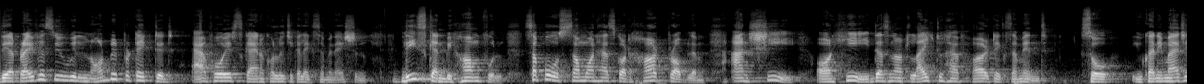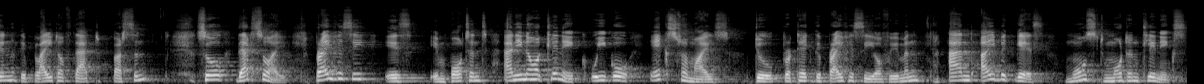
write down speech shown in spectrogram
their privacy will not be protected avoids gynecological examination. These can be harmful. Suppose someone has got heart problem and she or he does not like to have heart examined. So you can imagine the plight of that person. So that's why privacy is important. And in our clinic, we go extra miles to protect the privacy of women. And I guess most modern clinics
